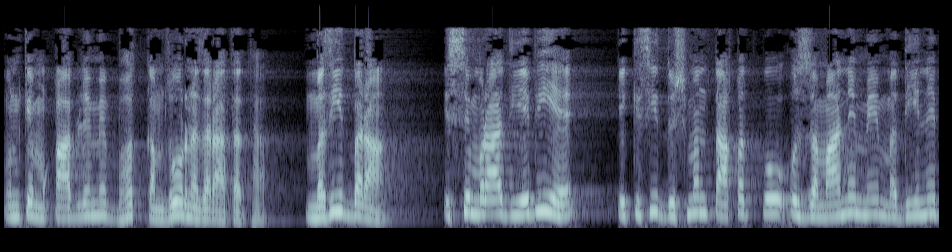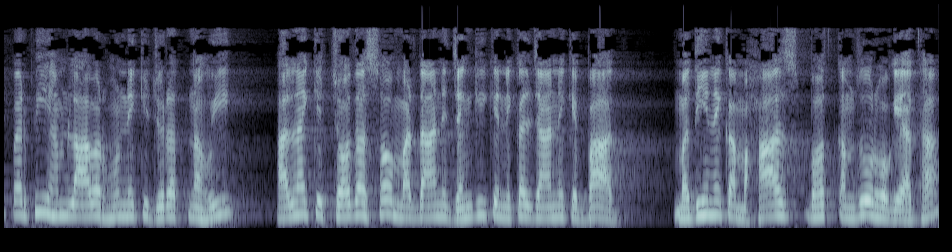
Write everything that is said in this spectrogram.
ان کے مقابلے میں بہت کمزور نظر آتا تھا۔ مزید برآں اس سے مراد یہ بھی ہے کہ کسی دشمن طاقت کو اس زمانے میں مدینے پر بھی حملہ آور ہونے کی جرت نہ ہوئی۔ حالانکہ چودہ سو مردان جنگی کے نکل جانے کے بعد مدینے کا محاذ بہت کمزور ہو گیا تھا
